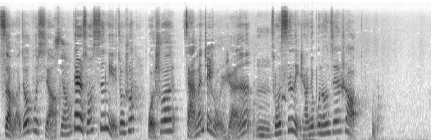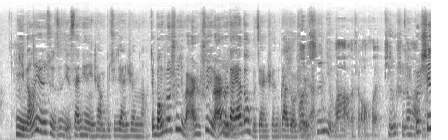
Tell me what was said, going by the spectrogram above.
怎么就不行？行，但是从心里就说，我说咱们这种人，嗯，从心理上就不能接受。你能允许自己三天以上不去健身吗？就甭说出去玩儿，出去玩儿的时候大家都不健身，大多数人。身体不好的时候会，平时的话不是身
